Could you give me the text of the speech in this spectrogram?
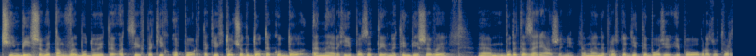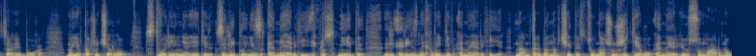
Чим більше ви там вибудуєте оцих таких опор, таких точок дотику до енергії позитивної, тим більше ви будете заряжені. Ми не просто діти Божі і по образу Творця і Бога. Ми є в першу чергу створіння, які зліплені з енергії, розумієте, різних видів енергії. Нам треба навчитись цю нашу життєву енергію сумарну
